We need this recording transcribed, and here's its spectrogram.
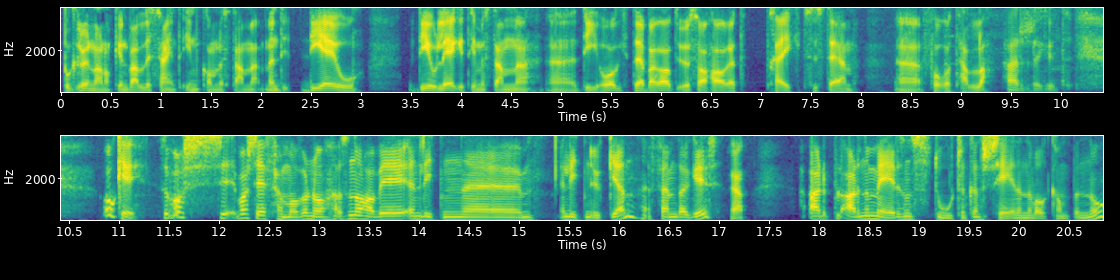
pga. noen veldig seint innkomne stemmer. Men de, de, er jo, de, er jo, legitime stemmer, eh, de òg. Det er bare at USA har et treigt system for å telle. Herregud. Ok, så hva skjer, hva skjer fremover nå? Altså Nå har vi en liten, eh, en liten uke igjen. Fem dager. Ja. Er det, er det noe mer sånn stort som kan skje i denne valgkampen nå?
